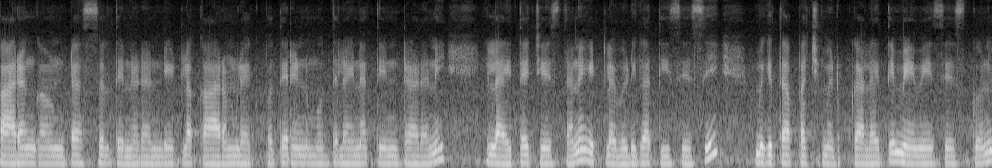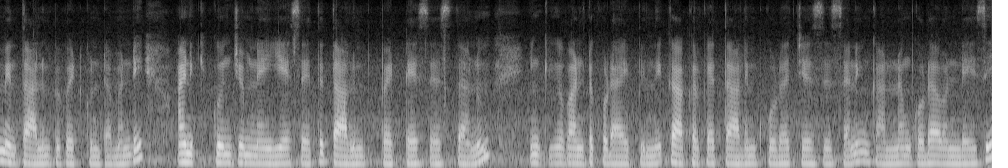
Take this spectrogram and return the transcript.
కారంగా ఉంటే అస్సలు తినడండి. ఇట్లా కారం లేకపోతే రెండు ముద్దలైనా తింటాడని ఇలా అయితే చేస్తాను. ఇట్లా విడిగా తీసేసి మిగతా పచ్చిమిరపకాయలు అయితే మేము వేసేసుకొని మేము తాలింపు పెట్టుకుంటామండి. ఆయనకి కొంచెం నెయ్యి వేసి అయితే తాలింపు పెట్టేసేస్తాను. ఇంక వంట కూడా అయిపోయింది. కాకరకాయ తాలింపు కూడా చేసేసాను. ఇంకా అన్నం కూడా వండేసి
